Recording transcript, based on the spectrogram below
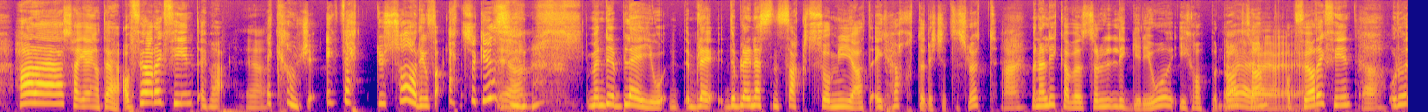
'Ha det', sa jeg en gang til. 'Oppfør deg fint'. Jeg bare Jeg kan jo ikke Jeg vet, du sa det jo for ett sekund siden! Men det ble jo det ble, det ble nesten sagt så mye at jeg hørte det ikke til slutt. Nei. Men allikevel så ligger det jo i kroppen, da. Ja. Oppfør deg fint. Og da,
